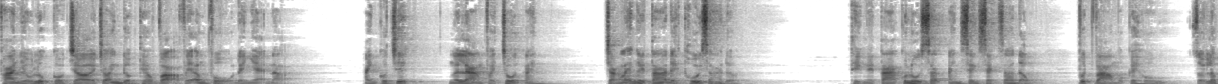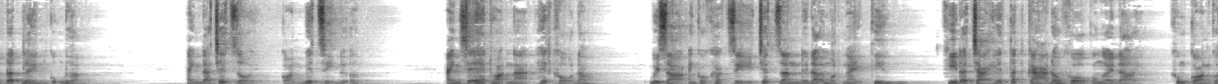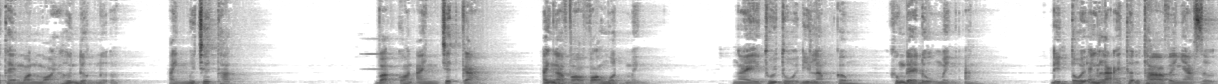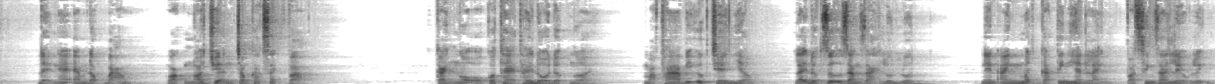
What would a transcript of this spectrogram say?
Pha nhiều lúc cầu trời cho anh được theo vợ về âm phủ để nhẹ nợ. Anh có chết, người làng phải chôn anh. Chẳng lẽ người ta để thối ra được? Thì người ta có lôi xác anh sành sạch ra đồng, vứt vào một cái hố, rồi lấp đất lên cũng được. Anh đã chết rồi, còn biết gì nữa. Anh sẽ hết hoạn nạn, hết khổ đau. Bây giờ anh có khác gì chết dần để đợi một ngày kia, khi đã trải hết tất cả đau khổ của người đời không còn có thể mòn mỏi hơn được nữa. Anh mới chết thật. Vợ con anh chết cả. Anh ở vò võ một mình. Ngày thui thủi đi làm công, Không để đủ mình ăn. Đến tối anh lại thẫn thờ về nhà dự Để nghe em đọc báo Hoặc nói chuyện trong các sách vở. Cảnh ngộ có thể thay đổi được người, Mà pha bị ức chế nhiều, Lại được dự giảng giải luôn luôn, Nên anh mất cả tính hiền lành Và sinh ra liều lĩnh.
